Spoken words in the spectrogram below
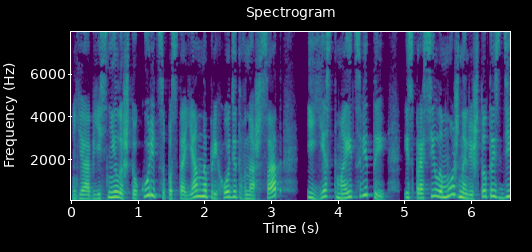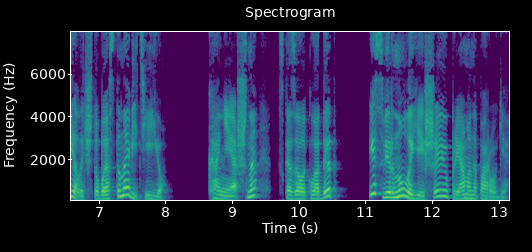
Я объяснила, что курица постоянно приходит в наш сад и ест мои цветы, и спросила, можно ли что-то сделать, чтобы остановить ее. «Конечно», — сказала Кладет, и свернула ей шею прямо на пороге.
